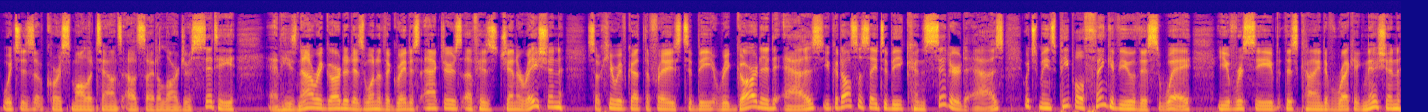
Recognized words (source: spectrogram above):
which is, of course, smaller towns outside a larger city. And he's now regarded as one of the greatest actors of his generation. So here we've got the phrase to be regarded as. You could also say to be considered as, which means people think of you this way you've received this kind of recognition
